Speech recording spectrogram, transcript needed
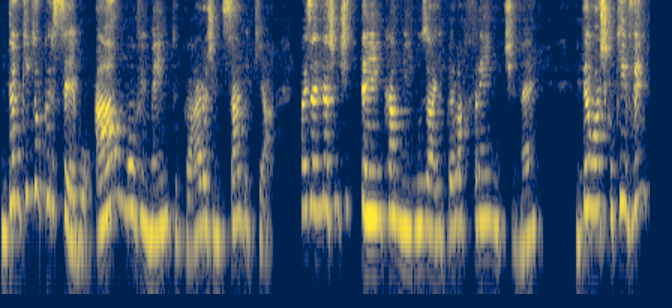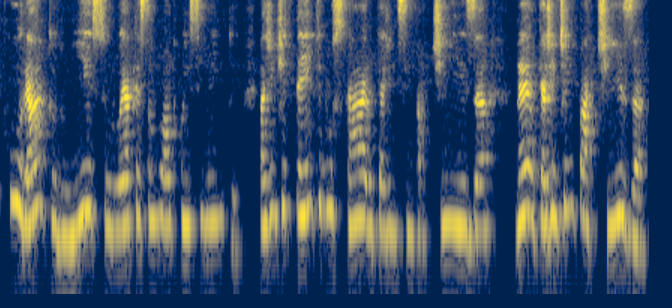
Então, o que, que eu percebo? Há um movimento, claro, a gente sabe que há, mas ainda a gente tem caminhos aí pela frente, né? Então, acho que o que vem curar tudo isso é a questão do autoconhecimento. A gente tem que buscar o que a gente simpatiza, né? o que a gente empatiza,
